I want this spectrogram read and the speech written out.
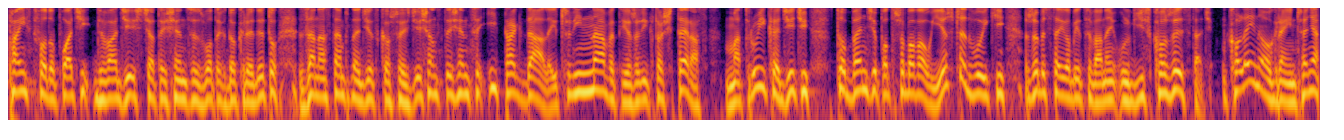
państwo dopłaci 20 tysięcy złotych do kredytu, za następne dziecko 60 tysięcy i tak dalej. Czyli nawet jeżeli ktoś teraz ma trójkę dzieci, to będzie potrzebował jeszcze dwójki, żeby z tej obiecywanej ulgi skorzystać. Kolejne ograniczenia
